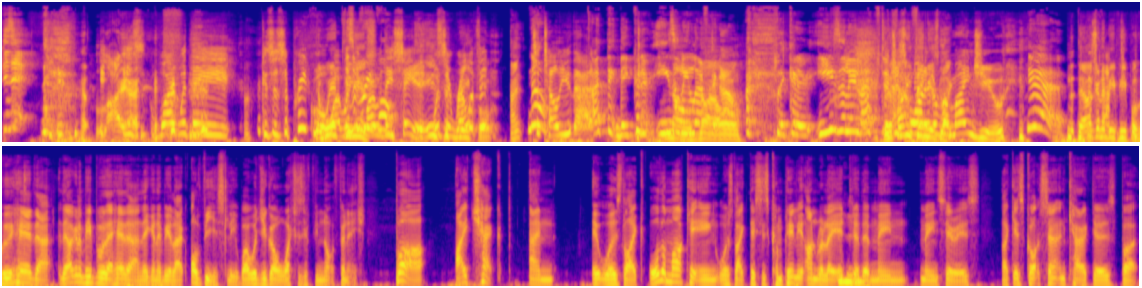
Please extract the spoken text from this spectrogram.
Liar. Is, why would they? Because it's a prequel. Why would, thing they, why would they say it? Was a it relevant prequel. And- to tell you that? "I think they could have easily No, left no. it out. they could have easily left The it I just funny thing wanted to is, like- remind you. Yeah." there are going to be people who hear that. There are going to be people that hear that, and they're going to be like, obviously, why would you go and watch this if you're not finished? But I checked, and it was like all the marketing was like this is completely unrelated to mm-hmm. the main main series. Like it's got certain characters, but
